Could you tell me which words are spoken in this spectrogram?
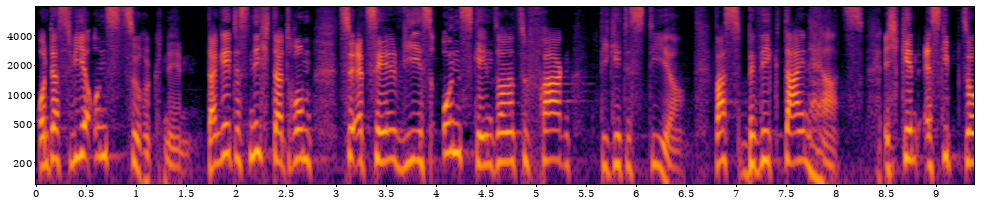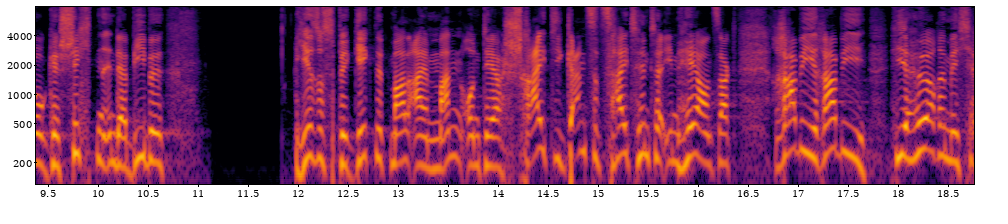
und dass wir uns zurücknehmen. Dann geht es nicht darum zu erzählen, wie es uns geht, sondern zu fragen, wie geht es dir? Was bewegt dein Herz? Ich, es gibt so Geschichten in der Bibel, Jesus begegnet mal einem Mann und der schreit die ganze Zeit hinter ihm her und sagt, Rabbi, Rabbi, hier höre mich,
